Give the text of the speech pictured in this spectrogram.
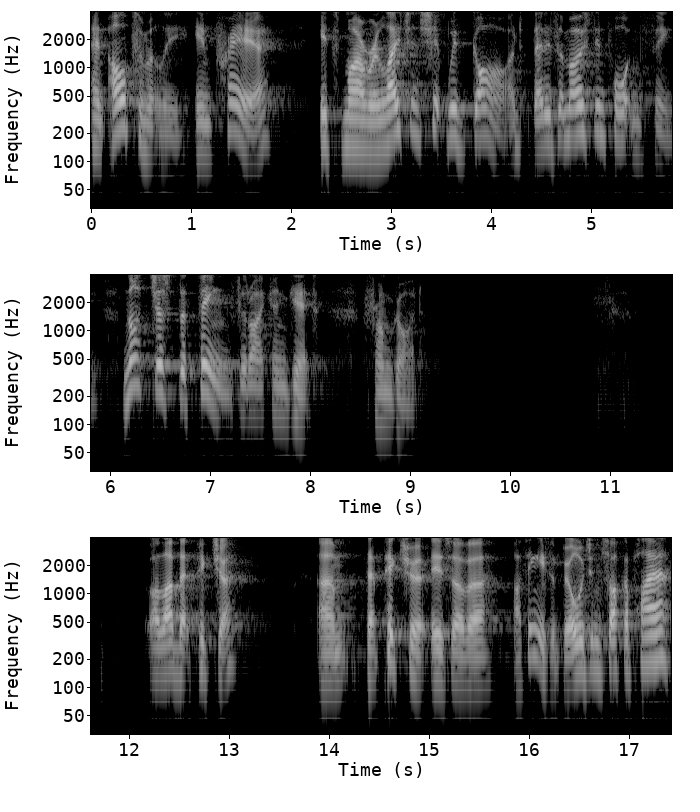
And ultimately, in prayer, it's my relationship with God that is the most important thing, not just the things that I can get from God. I love that picture. Um, that picture is of a, I think he's a Belgian soccer player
